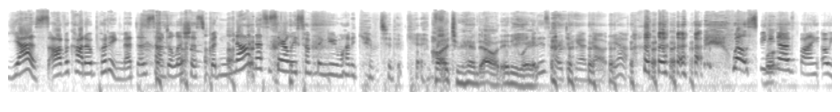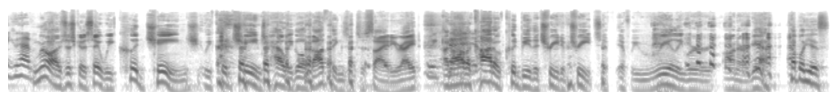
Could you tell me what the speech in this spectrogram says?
Yes, avocado pudding. That does sound delicious, but not necessarily something you'd want to give to the kids. Hard to hand out, anyway. It is hard to hand out, yeah. well, speaking well, of buying, oh, you have. No, I was just going to say we could change. We could change how we go about things in society, right? We could. An avocado could be the treat of treats if, if we really were on our game. Yeah, a couple years.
